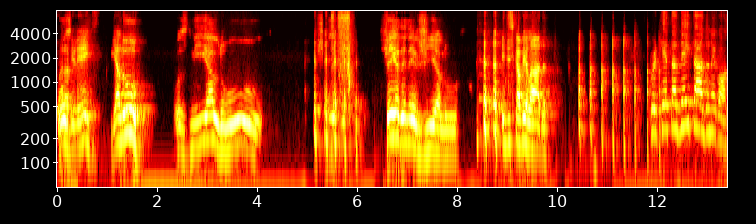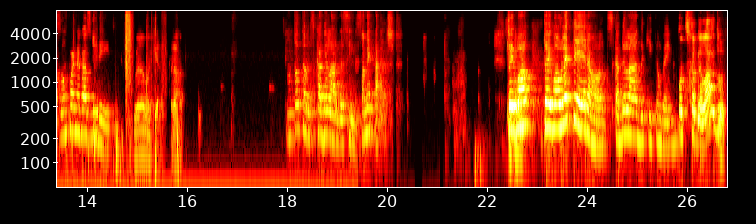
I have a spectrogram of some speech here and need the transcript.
Os- Maravilha, hein? E a Lu? Osni a Lu. Cheia, cheia de energia, Lu. E descabelada. Porque tá deitado o negócio. Vamos pôr o negócio direito. Vamos aqui, ó. Pronto. Não tô tão descabelada assim, só metade. Tô Você igual, tô igual o lepeira, ó, descabelado aqui também. Tô descabelado?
